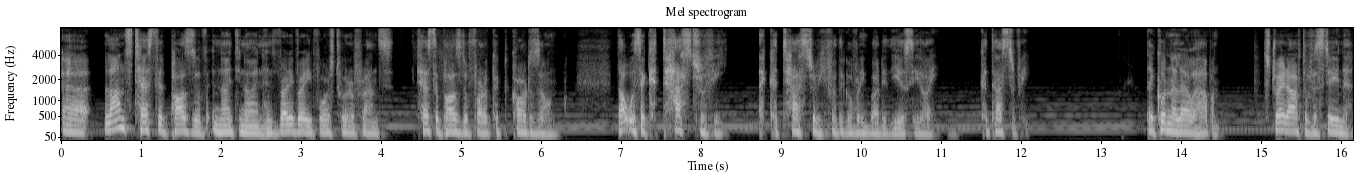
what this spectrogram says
Uh, Lance tested positive in 99, his very, very first Tour de France. He tested positive for cortisone. That was a catastrophe, a catastrophe for the governing body, the UCI. Catastrophe. They couldn't allow it happen. Straight after Festina,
